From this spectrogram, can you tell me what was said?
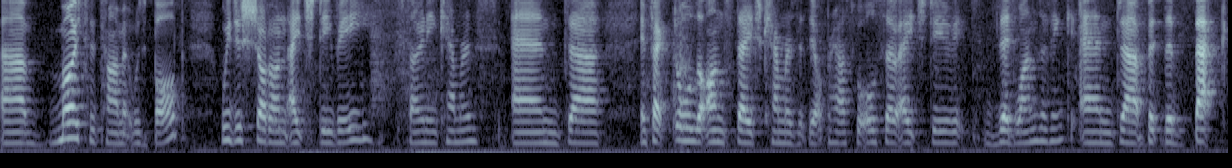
Uh, most of the time, it was Bob. We just shot on HDV Sony cameras, and uh, in fact, all the on-stage cameras at the Opera House were also HD Z1s, I think. And uh, but the back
